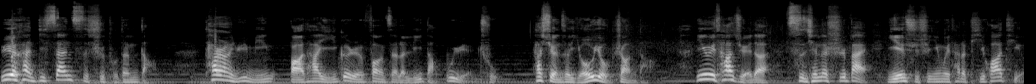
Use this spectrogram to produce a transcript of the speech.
约翰第三次试图登岛，他让渔民把他一个人放在了离岛不远处。他选择游泳上岛，因为他觉得此前的失败也许是因为他的皮划艇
